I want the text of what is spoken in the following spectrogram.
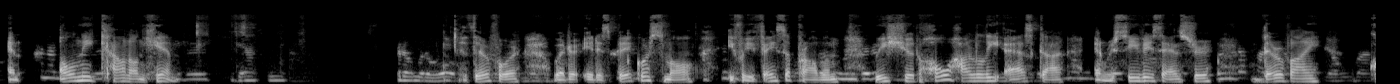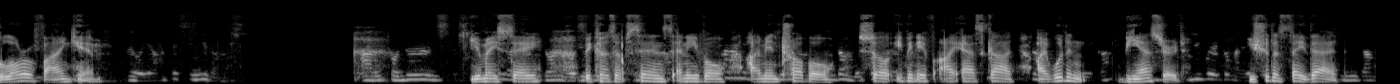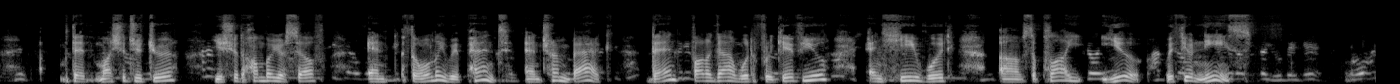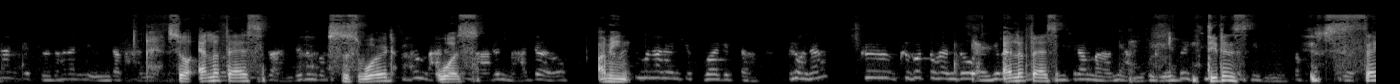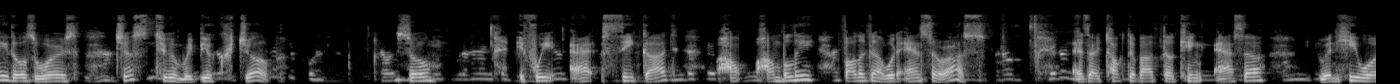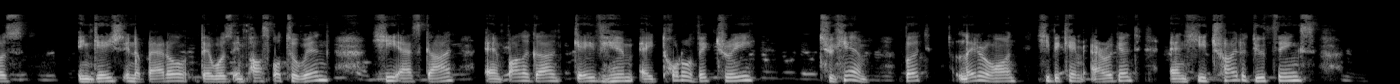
and only count on Him. Therefore, whether it is big or small, if we face a problem, we should wholeheartedly ask God and receive His answer, thereby glorifying Him. You may say, because of sins and evil, I'm in trouble, so even if I ask God, I wouldn't be answered. You shouldn't say that. Then what should you do? You should humble yourself and thoroughly repent and turn back. Then Father God would forgive you and He would uh, supply you with your needs. So Eliphaz's word was, I mean, Eliphaz didn't say those words just to rebuke Job. So, if we seek God hum- humbly, Father God would answer us. As I talked about the King Asa, when he was engaged in a battle that was impossible to win, he asked God, and Father God gave him a total victory to him. But later on, he became arrogant and he tried to do things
